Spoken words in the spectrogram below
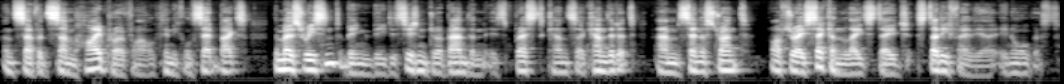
and suffered some high-profile clinical setbacks, the most recent being the decision to abandon its breast cancer candidate amcenestrant after a second late-stage study failure in August.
